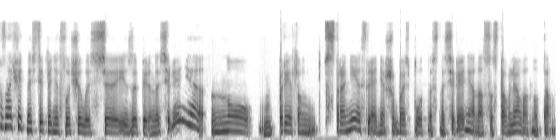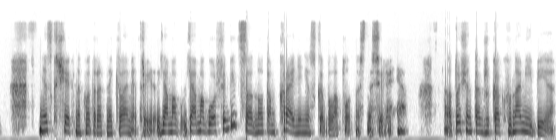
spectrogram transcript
в значительной степени случилась э, из-за перенаселения, но при этом в стране, если я не ошибаюсь, плотность населения, она составляла, ну, там, несколько человек на квадратный километр. Я могу, я могу ошибиться, но там крайне низкая была плотность населения. А точно так же, как в Намибии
